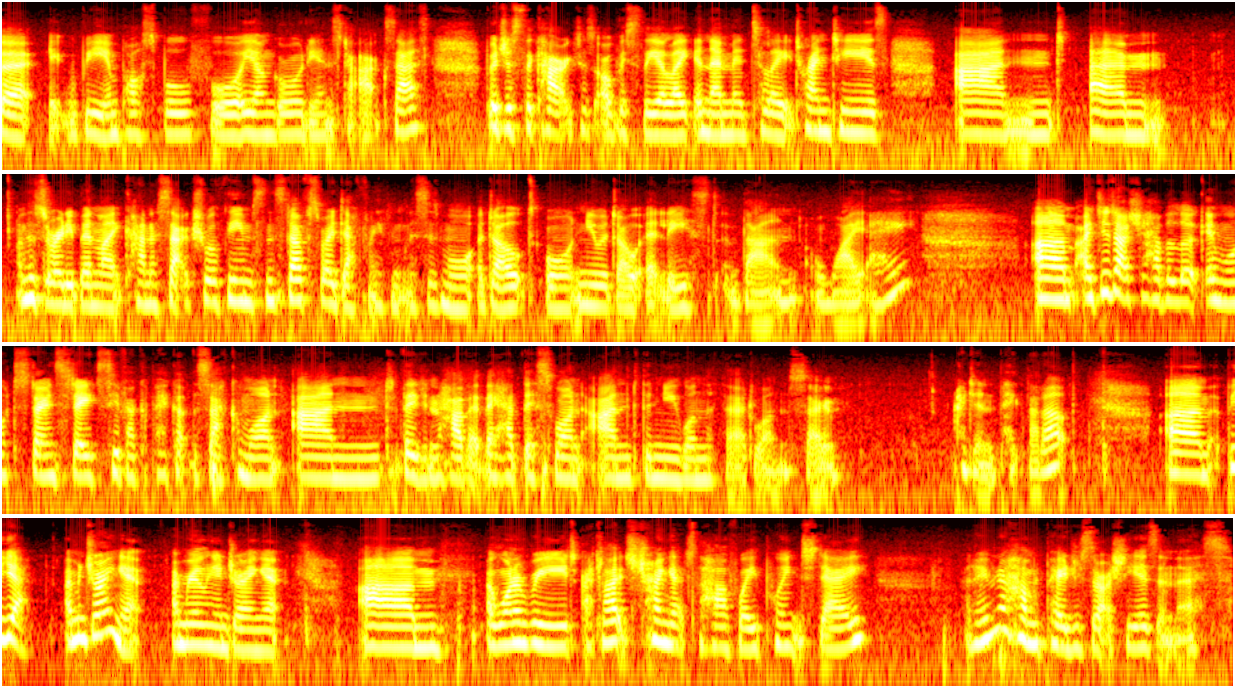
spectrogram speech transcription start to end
that it would be impossible for a younger audience to access but just the characters obviously are like in their mid to late 20s and um, there's already been like kind of sexual themes and stuff so I definitely think this is more adult or new adult at least than YA. Um, I did actually have a look in Waterstones today to see if I could pick up the second one and they didn't have it. They had this one and the new one, the third one, so I didn't pick that up. Um, but yeah, I'm enjoying it. I'm really enjoying it. Um, I want to read, I'd like to try and get to the halfway point today. I don't even know how many pages there actually is in this.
